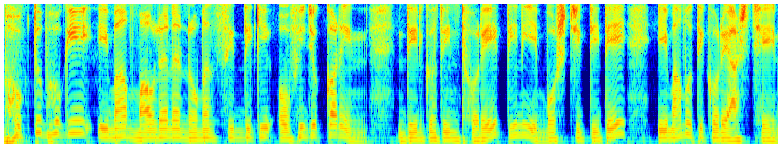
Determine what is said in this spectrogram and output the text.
ভুক্তভোগী ইমাম মাওলানা নোমান সিদ্দিকি অভিযোগ করেন দীর্ঘদিন ধরে তিনি মসজিদটিতে ইমামতি করে আসছেন।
